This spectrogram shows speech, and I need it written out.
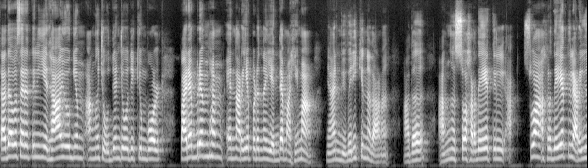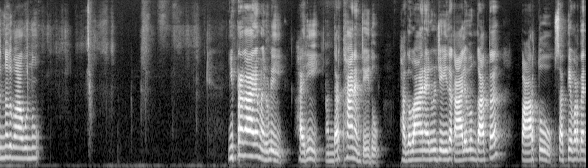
തദവസരത്തിൽ യഥായോഗ്യം അങ്ങ് ചോദ്യം ചോദിക്കുമ്പോൾ പരബ്രഹ്മം എന്നറിയപ്പെടുന്ന എന്റെ മഹിമ ഞാൻ വിവരിക്കുന്നതാണ്. അത് അങ്ങ് സ്വഹൃദയത്തിൽ സ്വഹൃദയത്തിൽ അറിയുന്നതുമാകുന്നു. ഇപ്രകാരം അരുളി ഹരി അന്തർധാനം ചെയ്തു. ഭഗവാൻ അരുൾ ചെയ്ത കാലവും കാത്ത് പാർത്തു സത്യവ്രതൻ.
